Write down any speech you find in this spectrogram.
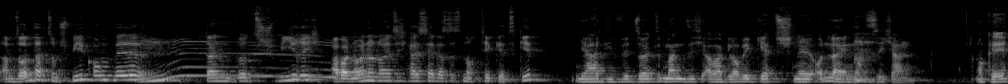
am Sonntag zum Spiel kommen will, dann wird es schwierig. Aber 99 heißt ja, dass es noch Tickets gibt. Ja, die sollte man sich aber, glaube ich, jetzt schnell online noch sichern. Okay.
